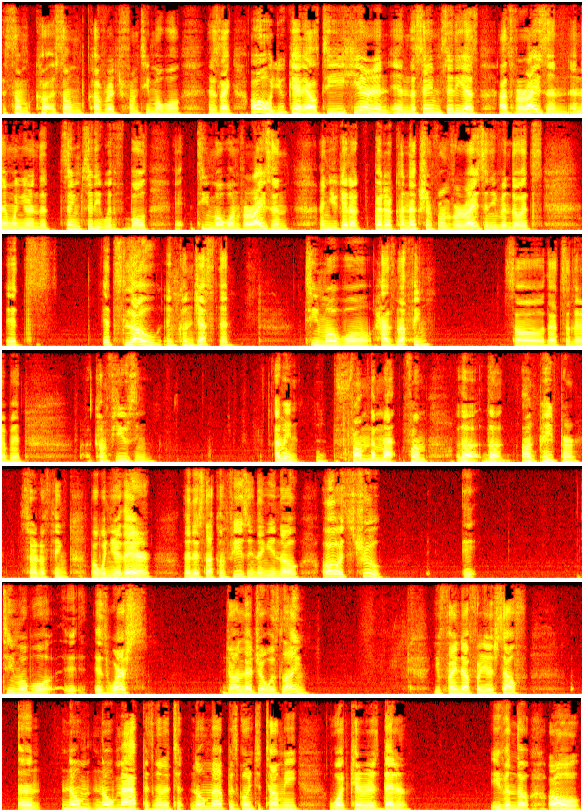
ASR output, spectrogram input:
some co- some coverage from T-Mobile is like, oh, you get LTE here in, in the same city as as Verizon, and then when you're in the same city with both eh, T-Mobile and Verizon, and you get a better connection from Verizon, even though it's it's it's low and congested, T-Mobile has nothing. So that's a little bit confusing. I mean, from the ma- from the the on paper sort of thing, but when you're there, then it's not confusing. Then you know, oh, it's true. It T-Mobile is worse. John Legere was lying. You find out for yourself, and no no map is gonna t- no map is going to tell me what carrier is better. Even though oh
